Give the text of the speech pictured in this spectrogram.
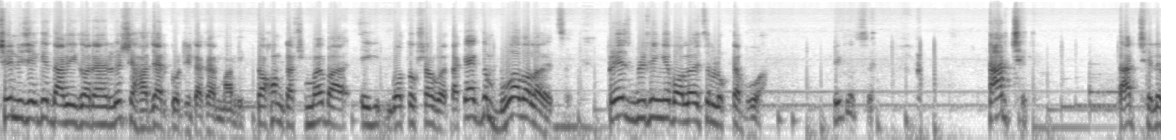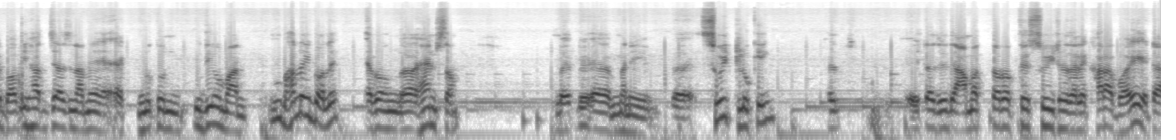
সে নিজেকে দাবি করে হলো সে হাজার কোটি টাকার মালিক। তখনকার সময় বা এই গত সময় তাকে একদম ভুয়া বলা হয়েছে। প্রেস ব্রিফিং এ বলা হয়েছে লোকটা ভুয়া। ঠিক আছে? তার ছেলে তার ছেলে ববি হাজ্জাজ নামে এক নতুন উদীয়মান, ভালোই বলে এবং হ্যান্ডসাম মানে সুইট লুকিং এটা যদি আমার তরফ থেকে সুইট হয় তাহলে খারাপ হয়। এটা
